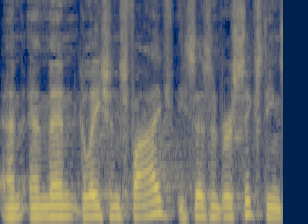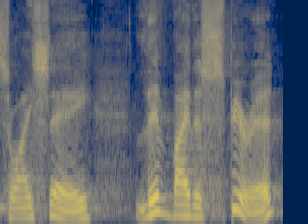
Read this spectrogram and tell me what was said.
And, and then Galatians 5, he says in verse 16, So I say, live by the Spirit,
